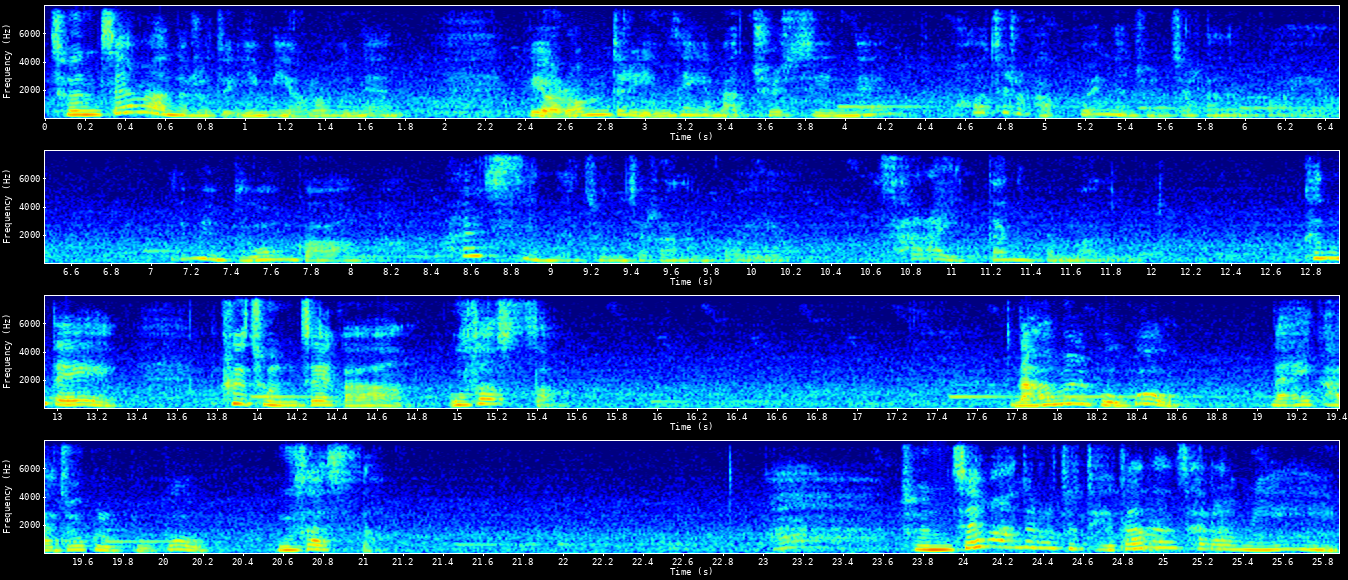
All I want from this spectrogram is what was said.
존재만으로도 이미 여러분은 그 여러분들의 인생에 맞출 수 있는 퍼즐을 갖고 있는 존재라는 거예요. 이미 무언가 할 수 있는 존재라는 거예요. 살아있다는 것만으로도. 근데 그 존재가 웃었어. 남을 보고, 나의 가족을 보고 웃었어. 헉, 존재만으로도 대단한 사람이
